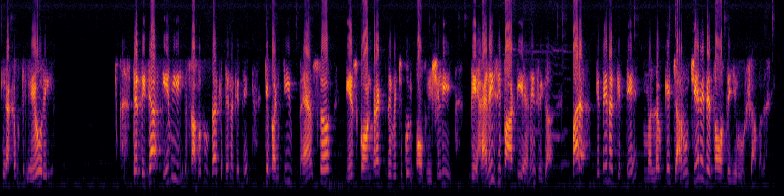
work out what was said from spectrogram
ਕਿ ਰਕਮ ਡਿਲੇ ਹੋ ਰਹੀ ਹੈ ਤੇ ਤੀਜਾ ਇਹ ਵੀ ਸਾਬਤ ਹੁੰਦਾ ਕਿਤੇ ਨਾ ਕਿਤੇ ਕਿ ਬੰਟੀ ਬੈਂਸ ਇਸ ਕੰਟਰੈਕਟ ਦੇ ਵਿੱਚ ਕੋਈ ਆਫੀਸ਼ੀਅਲੀ ਤੇ ਹੈ ਨਹੀਂ ਸੀ ਪਾਰਟੀ ਹੈ ਨਹੀਂ ਸੀਗਾ। ਪਰ ਕਿਤੇ ਨਾ ਕਿਤੇ ਮਤਲਬ ਕਿ ਜਾਣੂ ਚਿਹਰੇ ਦੇ ਤੌਰ ਤੇ ਜ਼ਰੂਰ ਸ਼ਾਮਲ ਸੀ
